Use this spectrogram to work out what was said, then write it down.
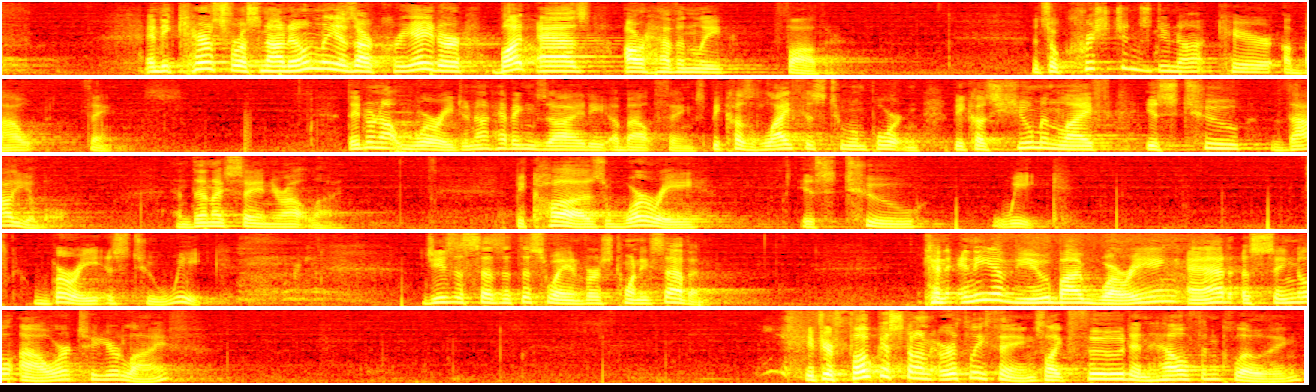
And He cares for us not only as our Creator, but as our Heavenly Father. And so Christians do not care about things. They do not worry, do not have anxiety about things because life is too important, because human life is too valuable. And then I say in your outline, because worry is too weak. Worry is too weak. Jesus says it this way in verse 27 Can any of you, by worrying, add a single hour to your life? If you're focused on earthly things like food and health and clothing,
